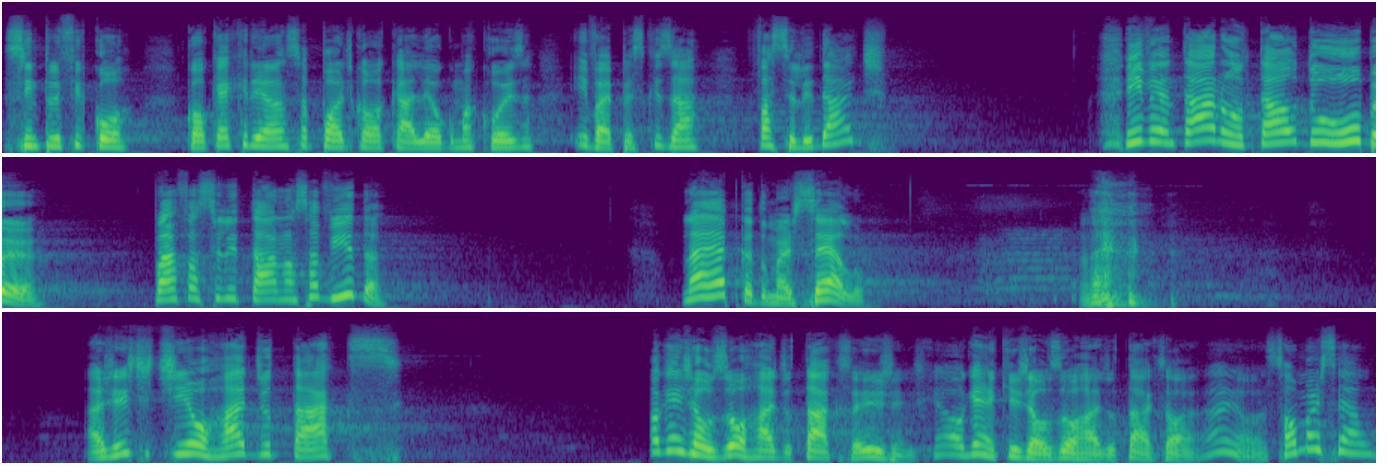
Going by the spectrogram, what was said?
Simplificou. Qualquer criança pode colocar ali alguma coisa e vai pesquisar. Facilidade. Inventaram o tal do Uber para facilitar a nossa vida. Na época do Marcelo, a gente tinha o rádio táxi. Alguém já usou rádio táxi aí, gente? Alguém aqui já usou rádio táxi? Ó, aí, ó, só o Marcelo.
